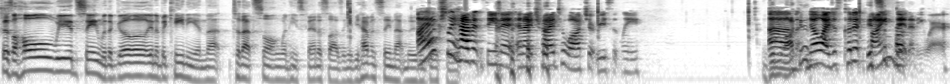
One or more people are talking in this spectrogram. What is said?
There's a whole weird scene with a girl in a bikini in that to that song when he's fantasizing. If you haven't seen that movie, I actually haven't seen it, and I tried to watch it recently. Didn't Um, like it. No, I just couldn't It's find surpri- it anywhere.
